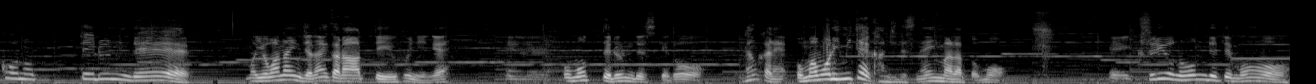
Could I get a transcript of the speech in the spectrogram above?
構乗ってるんで、まあ、酔わないんじゃないかなっていうふうにね、えー思ってるんですけど、なんかね、お守りみたいな感じですね、今だともう。えー薬を飲んでても、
